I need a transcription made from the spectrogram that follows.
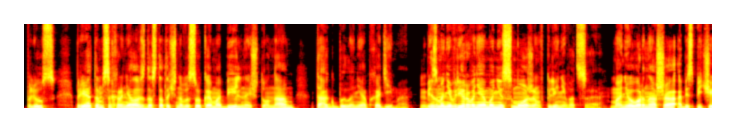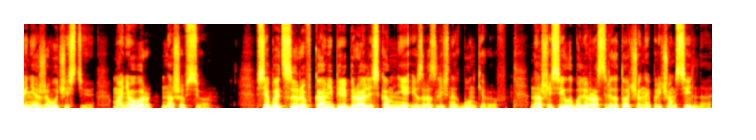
Плюс при этом сохранялась достаточно высокая мобильность, что нам так было необходимо. Без маневрирования мы не сможем вклиниваться. Маневр – наше обеспечение живучести. Маневр – наше все. Все бойцы рывками перебирались ко мне из различных бункеров. Наши силы были рассредоточены, причем сильно.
